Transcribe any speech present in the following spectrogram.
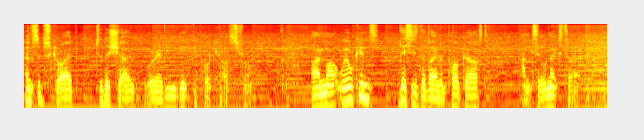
and subscribe to the show wherever you get your podcasts from. I'm Mark Wilkins. This is the Vaillant Podcast. Until next time.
